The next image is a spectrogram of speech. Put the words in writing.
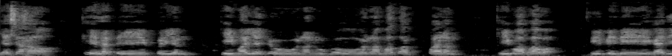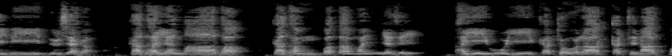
యశ కీలతే ప్రియం. కిమయజోనను ఘోరమత పరం కిమభవ విపినే హరిణీ దృశ కథయనాథ కథం బతమన్యసే అయి ఓయి కఠోర కఠినాత్మ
